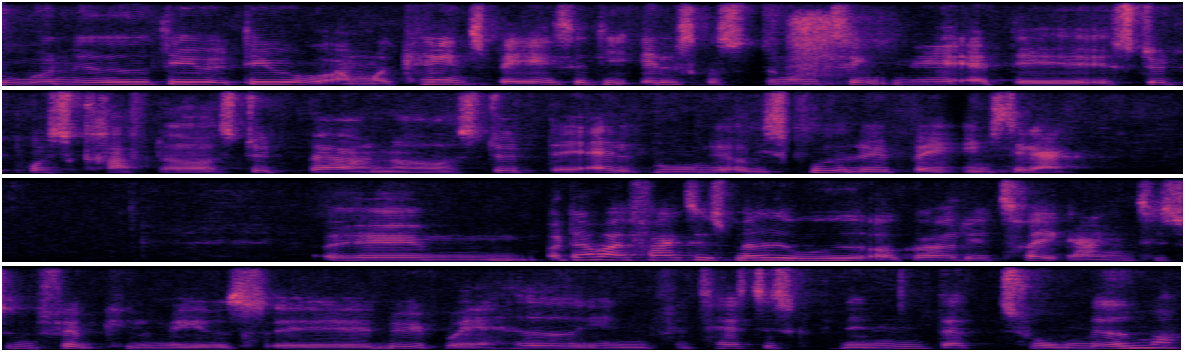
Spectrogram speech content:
øh, nede. Det, det er jo amerikansk base, de elsker sådan nogle ting med at øh, støtte brystkræfter og støtte børn og støtte alt muligt, og vi skulle ud og løbe hver eneste gang. Øhm, og der var jeg faktisk med ude og gøre det tre gange til sådan 5 km øh, løb, og jeg havde en fantastisk veninde, der tog med mig.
